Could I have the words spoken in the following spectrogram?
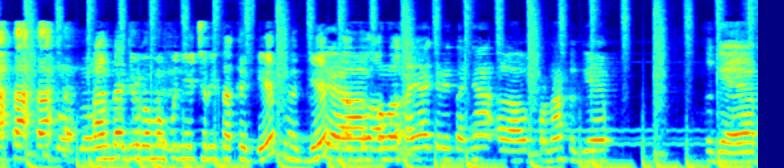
anda juga mempunyai cerita ke gap ngegap Iya, atau kalau apa saya ceritanya eh, pernah ke gap ke gap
